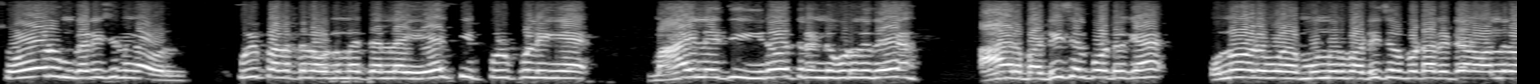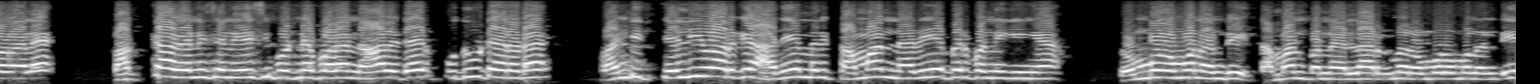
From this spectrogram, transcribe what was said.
ஷோரூம் கண்டிஷனுங்க வருது புய்ப்பள்ளத்துல ஒண்ணுமே தெரியல. ஏசி புல் கூலிங்க மைலேஜ் இருபத்தி ரெண்டு கொடுக்குது. ஆயிரம் ரூபாய் டீசல் போட்டிருக்கேன். இன்னும் ஒரு முந்நூறு ரூபாய் டீசல் போட்டா ரிட்டர்ன் வந்துருவேன் நானே. பக்கா கண்டிஷன் ஏசி போட்டுனே போறேன். நாலு டயர் புது டயரோட. வண்டி தெளிவா இருக்கு. அதே மாதிரி கமாண்ட் நிறைய பேர் பண்ணிக்கிங்க. ரொம்ப ரொம்ப நன்றி. கமாண்ட் பண்ண எல்லாருக்குமே ரொம்ப ரொம்ப நன்றி.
